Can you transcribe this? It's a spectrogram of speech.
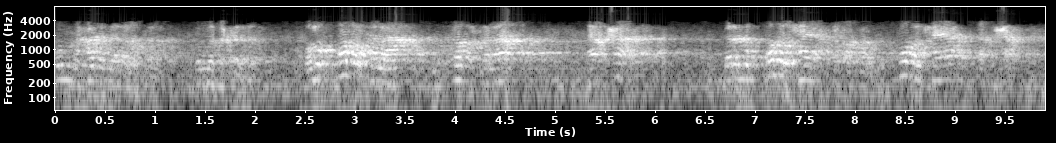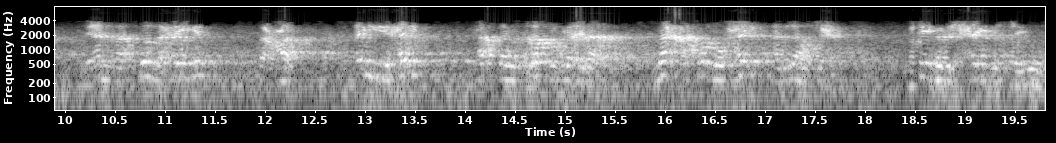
ثم حدث له كلام ثم تكلم. ومقتضى الكلام مقتضى الكلام أفعال. بل مقتضى الحياة كما قال مقتضى الحياة أفعال. لأن كل حي فعال. أي حي حتى يتلقى الكائنات مع كونه حي أن له فعل. فكيف بالحي القيوم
